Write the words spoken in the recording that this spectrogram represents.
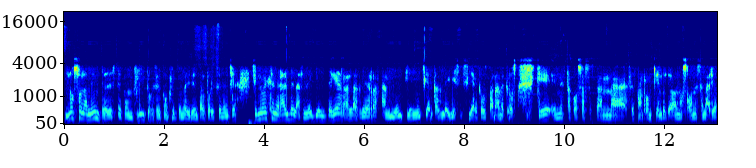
no solamente de este conflicto, que es el conflicto medioambiental por excelencia, sino en general de las leyes de guerra. Las guerras también tienen ciertas leyes y ciertos parámetros que en esta cosa se están, uh, se están rompiendo, llevándonos a un escenario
